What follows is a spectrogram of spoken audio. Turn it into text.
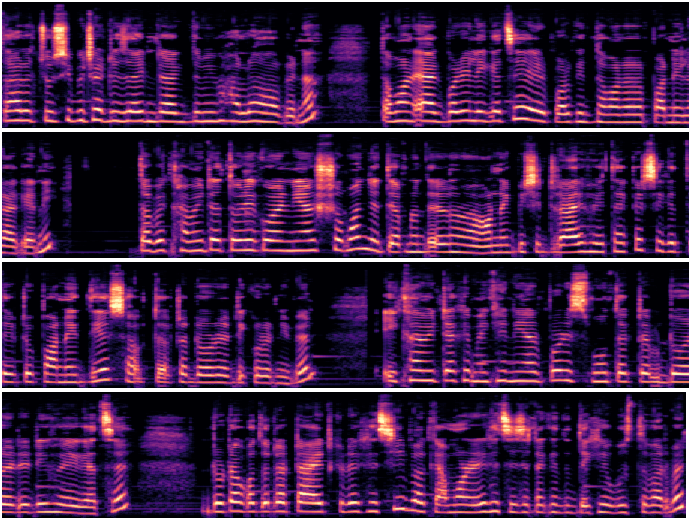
তাহলে চুষি পিঠা ডিজাইনটা একদমই ভালো হবে না। তো আমার একবারই লেগেছে, এরপর কিন্তু আমার আর পানি লাগেনি। তবে খামিটা তৈরি করে নেওয়ার সময় যদি আপনাদের অনেক বেশি ড্রাই হয়ে থাকে, সেক্ষেত্রে একটু পানি দিয়ে শক্ত একটা ডো রেডি করে নেবেন। এই খামিটাকে মেখে নেওয়ার পর স্মুথ একটা ডো রেডি হয়ে গেছে। ডোটা কতটা টাইট রেখেছি বা কেমন রেখেছি সেটা কিন্তু দেখে বুঝতে পারবেন।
